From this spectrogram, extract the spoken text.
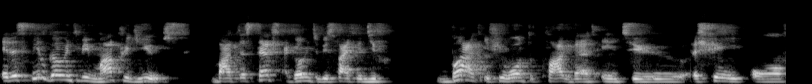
It is still going to be map reduced, but the steps are going to be slightly different. But if you want to plug that into the shape of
